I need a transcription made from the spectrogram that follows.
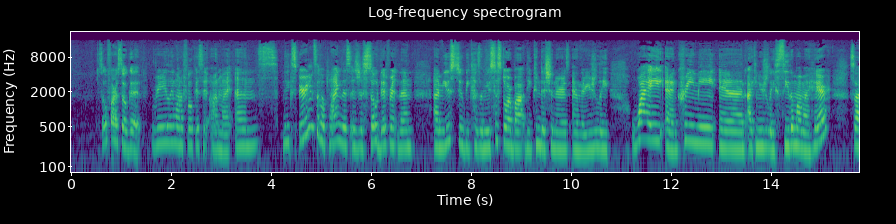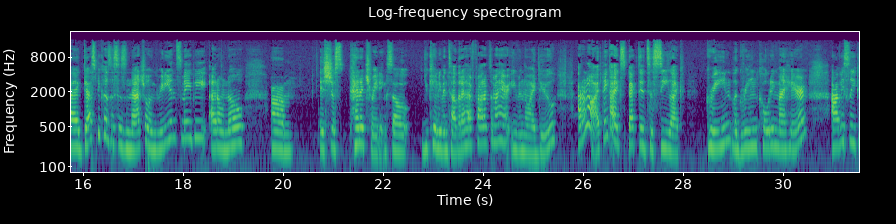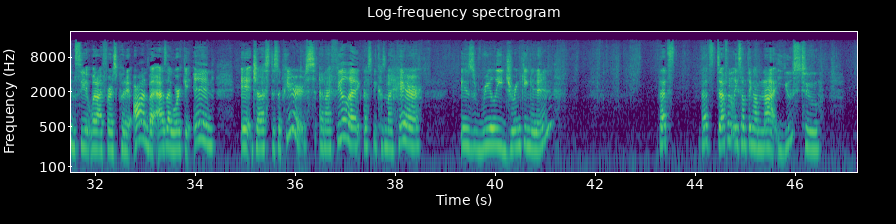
so far so good. Really want to focus it on my ends. The experience of applying this is just so different than I'm used to because I'm used to store-bought deep conditioners and they're usually white and creamy and I can usually see them on my hair. So I guess because this is natural ingredients maybe, I don't know, um, it's just penetrating. So you can't even tell that I have product on my hair even though I do. I don't know, I think I expected to see like green, the green coating my hair. Obviously you can see it when I first put it on, but as I work it in, it just disappears. And I feel like that's because my hair is really drinking it in. That's that's definitely something I'm not used to,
